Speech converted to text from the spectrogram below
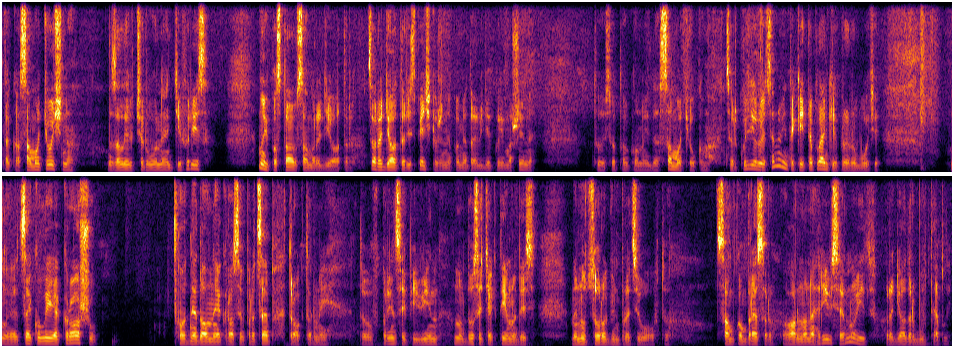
така самотечна. Залив червоний антифріз. Ну і поставив сам радіатор. Це радіатор із печки, вже не пам'ятаю від якої машини. Тобто отак воно йде самотюком. Циркулюється. Ну він такий тепленький при роботі. Е, Це коли я крашу. От недавно я красив прицеп тракторний, то в принципі він ну, досить активно десь минут 40 він працював. То сам компресор гарно нагрівся, ну і радіатор був теплий.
